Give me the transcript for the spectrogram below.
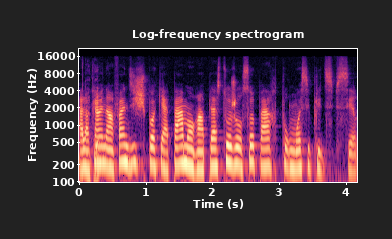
Alors, quand un enfant dit je suis pas capable, on remplace toujours ça par pour moi, c'est plus difficile.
